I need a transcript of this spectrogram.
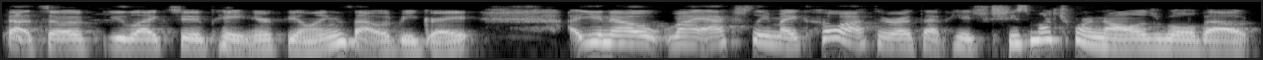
that so if you like to paint your feelings, that would be great. Uh, you know, my actually my co-author wrote that page. She's much more knowledgeable about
